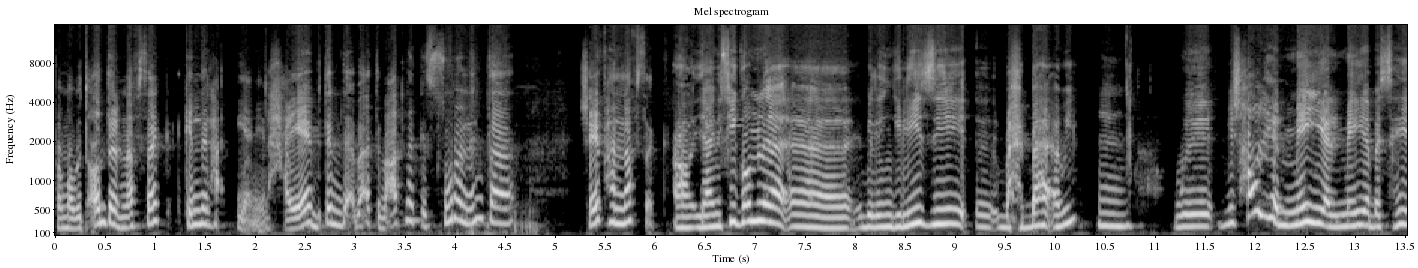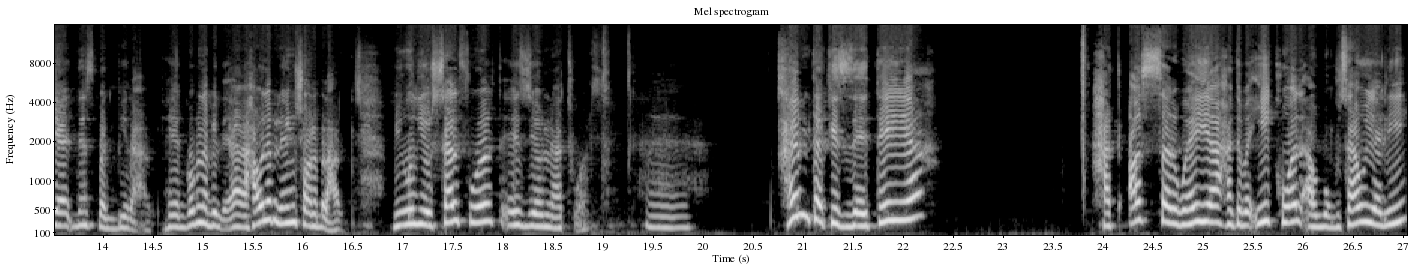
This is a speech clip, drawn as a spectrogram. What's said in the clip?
فما بتقدر نفسك الح... يعني الحياة بتبدأ بقى تبعت لك الصورة اللي أنت شايفها لنفسك. آه يعني في جملة آه بالإنجليزي آه بحبها قوي. ومش هقول هي مية المية بس هي نسبة كبيرة قوي. هي الجملة بال... آه، هقولها بالانجلش ولا بالعربي. بيقول your self worth is your net worth. قيمتك الذاتية هتأثر وهي هتبقى ايكوال أو مساوية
